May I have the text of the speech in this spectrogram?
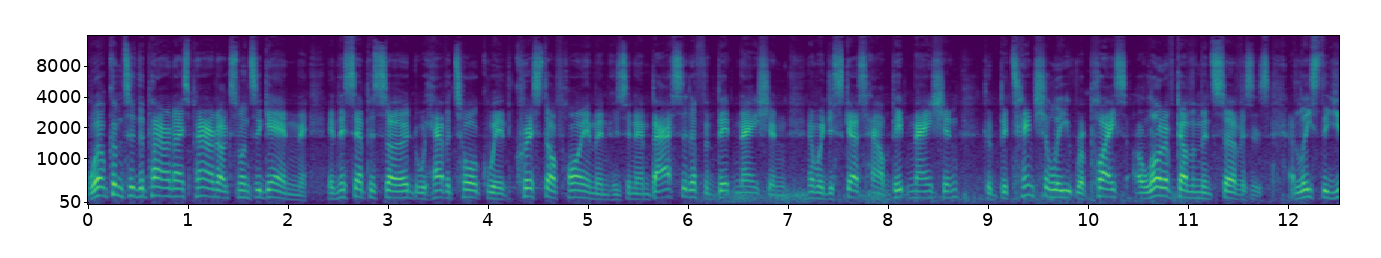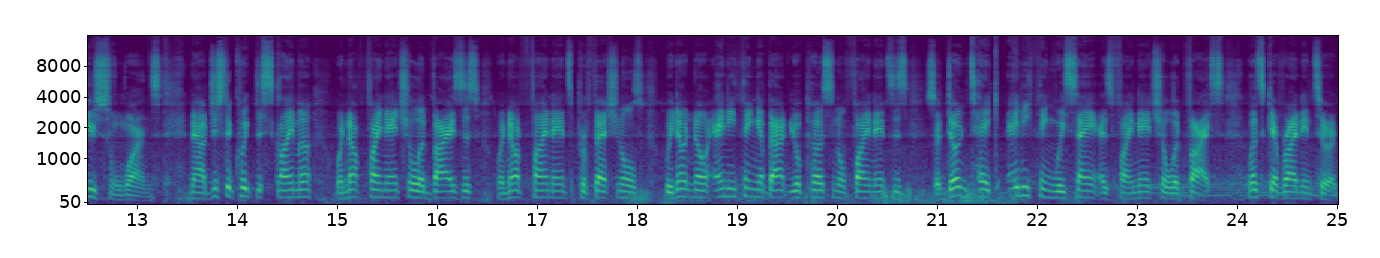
Welcome to the Paradise Paradox once again. In this episode, we have a talk with Christoph Heuermann, who's an ambassador for BitNation, and we discuss how BitNation could potentially replace a lot of government services, at least the useful ones. Now, just a quick disclaimer we're not financial advisors, we're not finance professionals, we don't know anything about your personal finances, so don't take anything we say as financial advice. Let's get right into it.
